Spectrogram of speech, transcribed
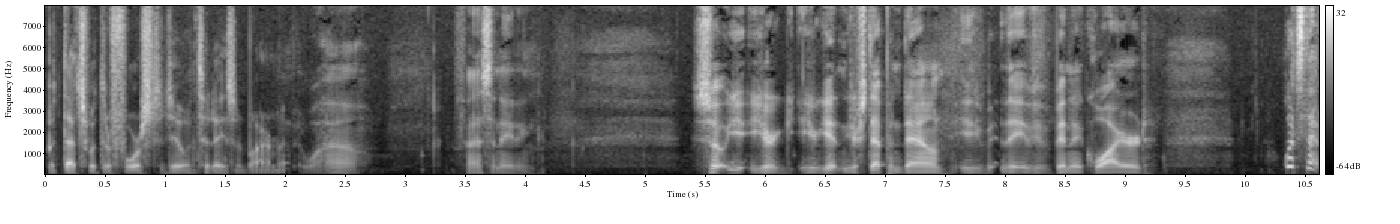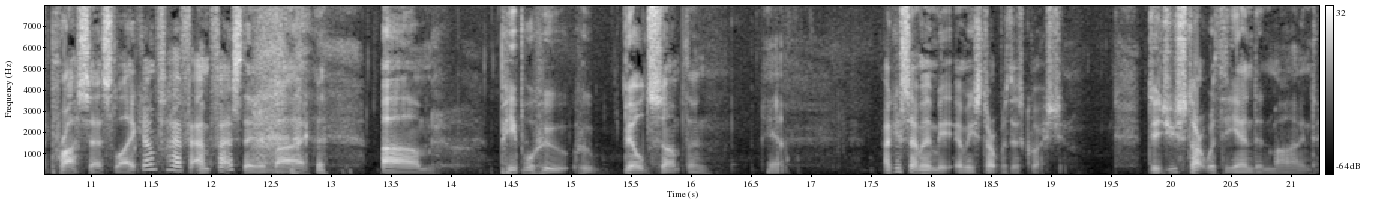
But that's what they're forced to do in today's environment. Wow, fascinating. So you- you're you're getting you're stepping down. You've, you've been acquired. What's that process like? I'm I'm fascinated by um, people who who build something. Yeah. I guess let me let me start with this question: Did you start with the end in mind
